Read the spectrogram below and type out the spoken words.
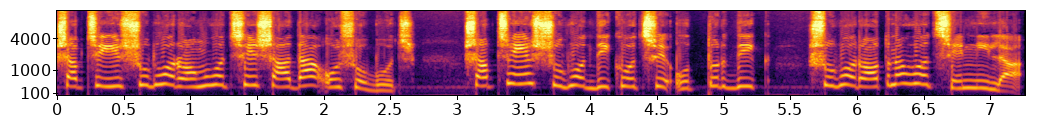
সবচেয়ে শুভ রং হচ্ছে সাদা ও সবুজ। সবচেয়ে শুভ দিক হচ্ছে উত্তর দিক। শুভ রত্ন হচ্ছে নীলা।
